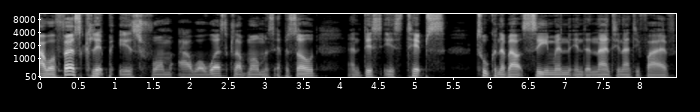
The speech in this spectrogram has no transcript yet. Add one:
Our first clip is from our Worst Club Moments episode and this is Tips talking about Seaman in the 1995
